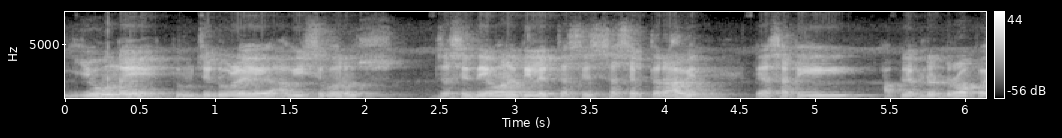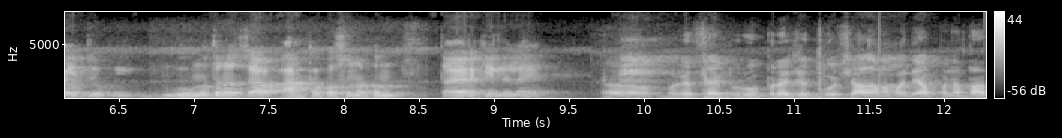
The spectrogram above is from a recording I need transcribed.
येऊ नये. तुमचे डोळे आयुष्यभर जसे देवाने दिले तसे सशक्त राहावेत. यासाठी आपल्याकडे ड्रॉप आहे जो की गोमूत्राच्या अर्कापासून आपण तयार केलेला आहे. अं, भगत साहेब रूप रजत गोशाळामध्ये आपण आता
